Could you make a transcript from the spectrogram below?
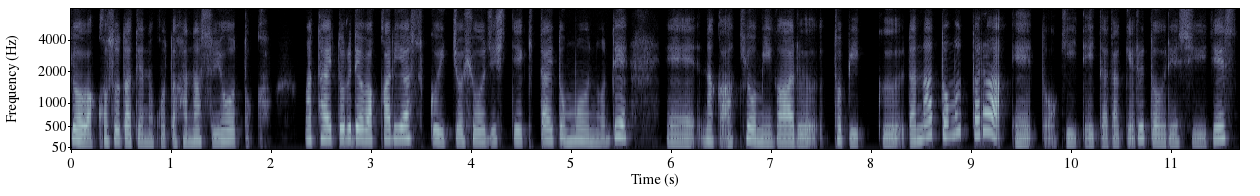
今日は子育てのこと話すよとか、まあ、タイトルで分かりやすく一応表示していきたいと思うので、えー、なんか興味があるトピックだなと思ったら、えーと、聞いていただけると嬉しいです。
